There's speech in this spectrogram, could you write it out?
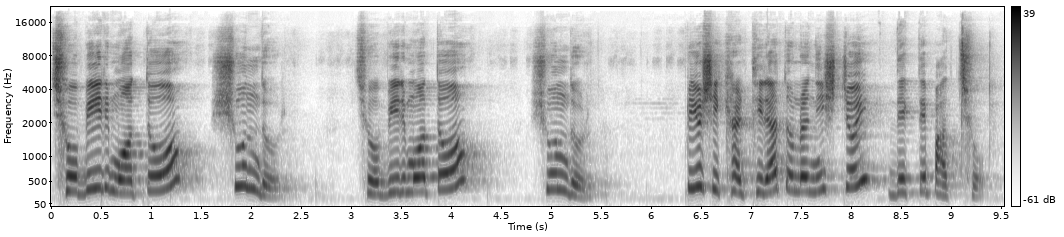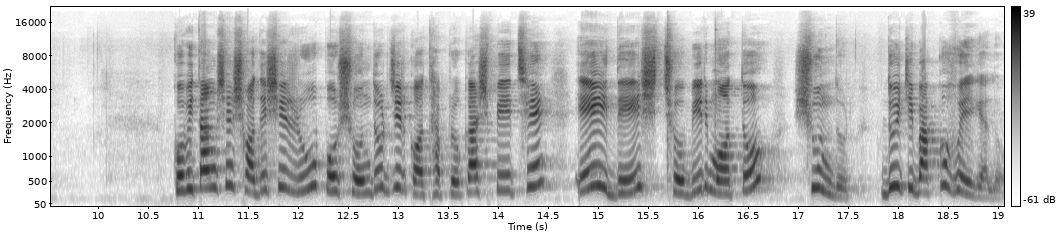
ছবির মতো সুন্দর। ছবির মতো সুন্দর। প্রিয় শিক্ষার্থীরা, তোমরা নিশ্চয়ই দেখতে পাচ্ছ। কবিতাংশে স্বদেশের রূপ ও সৌন্দর্যের কথা প্রকাশ পেয়েছে। এই দেশ ছবির মতো সুন্দর। দুইটি বাক্য হয়ে গেল।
